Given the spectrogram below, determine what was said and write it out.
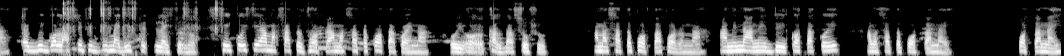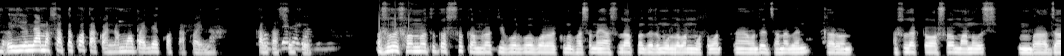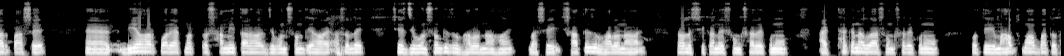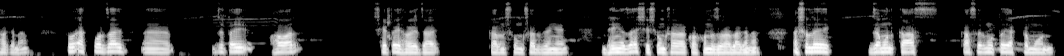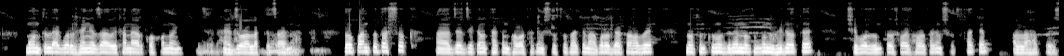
মারি লাইছিল। সেই কইছে আমার সাথে ঝগড়া আমার সাথে কথা কয় না ওই ওর খালদা শ্বশুর। আমার সাথে পড়তা পড়ে না। আমি নানির দুই কথা কই আমার সাথে পড়তা নাই। পড়তা নাই। ওই জন্য আমার সাথে কথা কয় না মোবাইলে কথা কয় না খালদা শ্বশুর। আসলে সম্মানিত দর্শক আমরা কি বলব বলার কোনো ভাষা নেই। আসলে আপনাদের মূল্যবান মতামত আমাদের জানাবেন। কারণ আসলে একটা অসহায় মানুষ বা যার পাশে আহ, বিয়ে হওয়ার পরে একমাত্র স্বামী তার জীবন সঙ্গী হয়। আসলে সে জীবন সঙ্গী যদি ভালো না হয় বা সেই সাথে যদি ভালো না হয় তাহলে সেখানে সংসারে কোনো আয় থাকে না বা সংসারে কোনো প্রতি মহাব্বাতও থাকে না। তো এক পর্যায়ে যেটাই হওয়ার সেটাই হয়ে যায়। কারণ সংসার ভেঙে ভেঙে যায় সে সংসার আর কখনো জোড়া লাগে না। আসলে যেমন কাজ কাছের মতোই একটা মন মন তুলে একবার ভেঙে যায় ওইখানে আর কখনোই হ্যাঁ, জোড়া লাগতে চায় না। তো পানপ্রিয় দর্শক যে যেখানে থাকেন ভালো থাকেন সুস্থ থাকেন আবারও দেখা হবে নতুন কোনো দিনের নতুন কোনো ভিডিওতে। সে পর্যন্ত সবাই ভালো থাকেন সুস্থ থাকেন। আল্লাহ হাফেজ।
